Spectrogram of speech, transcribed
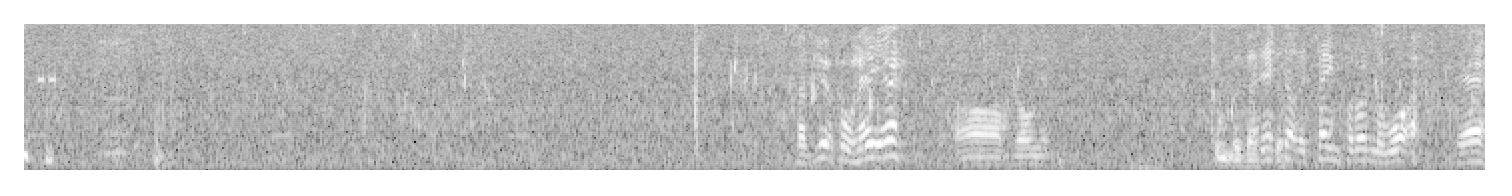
it's a beautiful night, eh? Oh, brilliant. Couldn't be better. Definitely time for on the water. Yeah.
